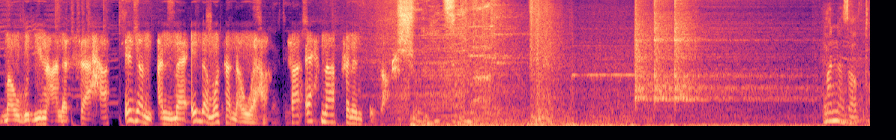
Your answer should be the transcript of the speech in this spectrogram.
موجودين على الساحة. إذا المائدة متنوعة. فإحنا في الانتظار. منا ظابطة.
